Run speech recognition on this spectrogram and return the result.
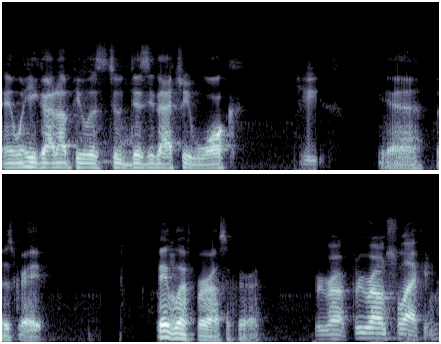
and when he got up, he was too dizzy to actually walk. Jeez. Yeah, it was great. Big win for Asakura. Three round, three round slacking.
